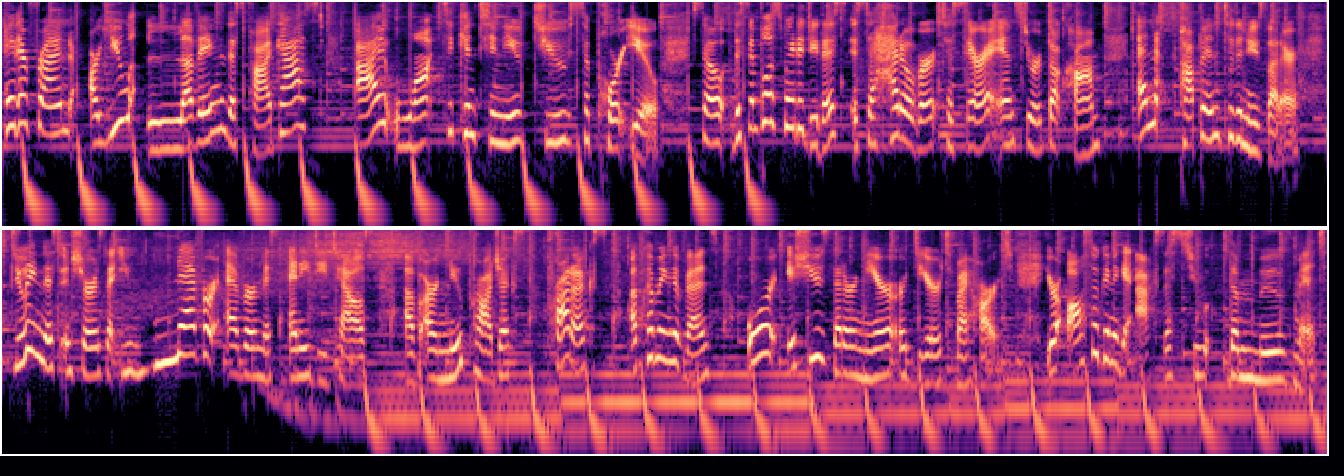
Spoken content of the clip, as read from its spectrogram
Hey there, friend. Are you loving this podcast? I want to continue to support you. So, the simplest way to do this is to head over to sarahannstewart.com and pop into the newsletter. Doing this ensures that you never ever miss any details of our new projects, products, upcoming events, or issues that are near or dear to my heart. You're also going to get access to the movement.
